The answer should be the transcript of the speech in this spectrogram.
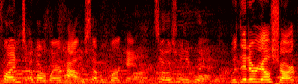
front of our warehouse that we work in. So it was really cool. Was it a real shark?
